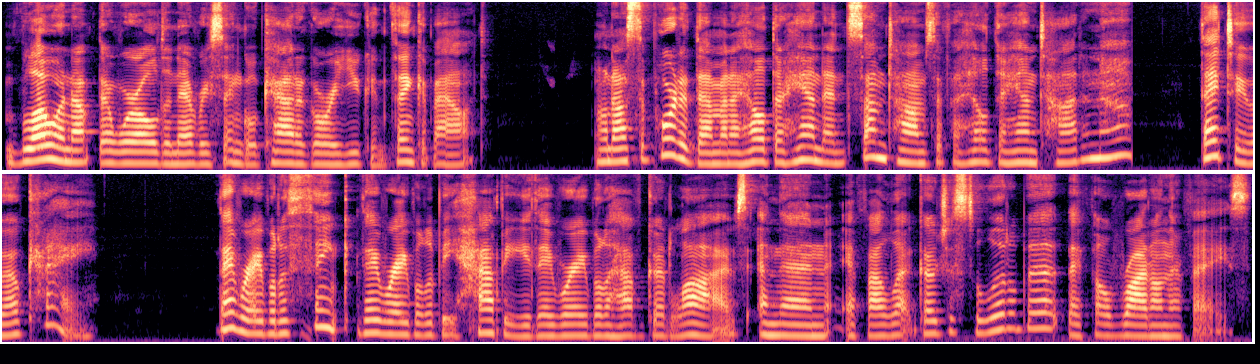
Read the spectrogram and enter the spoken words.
blowing up their world in every single category you can think about. And I supported them and I held their hand, and sometimes if I held their hand tight enough, they'd do okay they were able to think, they were able to be happy, they were able to have good lives. And then if I let go just a little bit, they fell right on their face,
